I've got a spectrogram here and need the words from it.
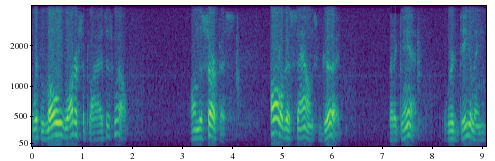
with low water supplies as well. On the surface, all of this sounds good. But again, we're dealing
